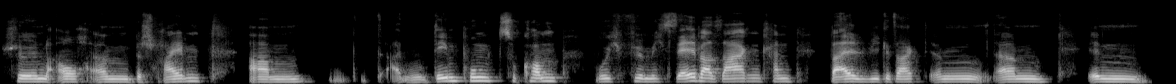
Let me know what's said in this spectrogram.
schön auch ähm, beschreiben, ähm, an dem Punkt zu kommen, wo ich für mich selber sagen kann, weil, wie gesagt, im, ähm, im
